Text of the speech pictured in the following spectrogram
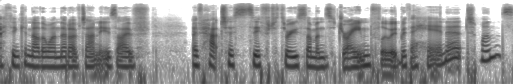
I think another one that I've done is I've I've had to sift through someone's drain fluid with a hairnet once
